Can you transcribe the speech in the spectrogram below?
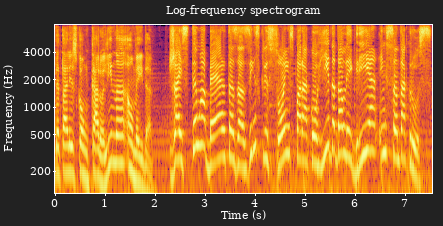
Detalhes com Carolina Almeida. Já estão abertas as inscrições para a Corrida da Alegria em Santa Cruz.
